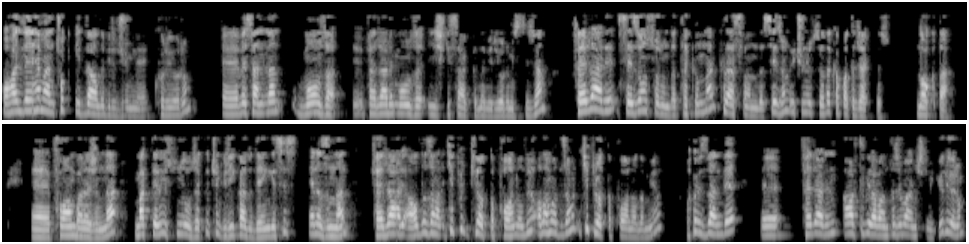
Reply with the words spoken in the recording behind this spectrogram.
O halde hemen çok iddialı bir cümle kuruyorum. E, ve senden Monza, e, Ferrari Monza ilişkisi hakkında bir yorum isteyeceğim. Ferrari sezon sonunda takımlar klasmanında sezon 3. sırada kapatacaktır. Nokta. E, puan barajında McLaren üstünde olacaktır. Çünkü Ricardo dengesiz. En azından Ferrari aldığı zaman iki pilotla puan alıyor. Alamadığı zaman iki pilotla puan alamıyor. O yüzden de e, Ferrari'nin artı bir avantajı varmış gibi görüyorum.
